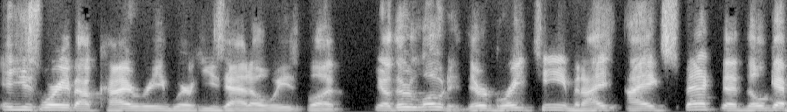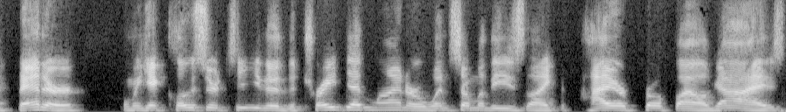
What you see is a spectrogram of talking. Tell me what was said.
and you just worry about Kyrie, where he's at always. But, you know, they're loaded. They're a great team. And I, I expect that they'll get better when we get closer to either the trade deadline or when some of these like higher profile guys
